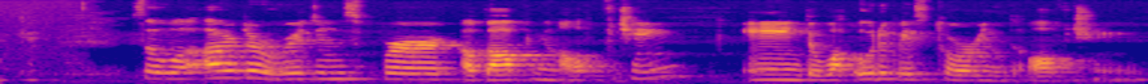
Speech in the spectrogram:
Okay. So what are the reasons for adopting off-chain and what would be stored in the off-chain?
